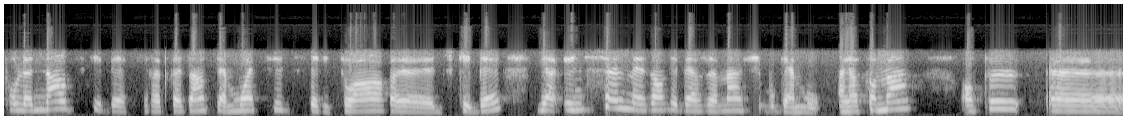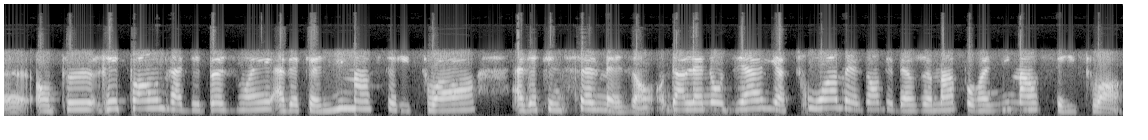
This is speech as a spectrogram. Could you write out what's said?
pour le nord du Québec, qui représente la moitié du territoire du Québec, il y a une seule maison d'hébergement à Chibougamau. Alors, comment on peut euh, on peut répondre à des besoins avec un immense territoire, avec une seule maison. Dans l'Anaudière, il y a trois maisons d'hébergement pour un immense territoire.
